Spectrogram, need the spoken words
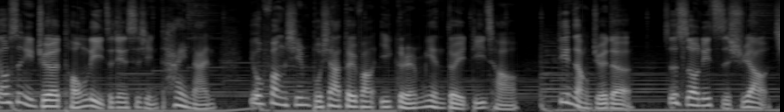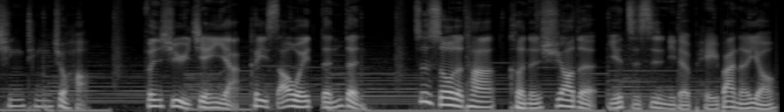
要是你觉得同理这件事情太难，又放心不下对方一个人面对低潮，店长觉得这时候你只需要倾听就好。分析与建议啊，可以稍微等等。这时候的他可能需要的也只是你的陪伴而已哦。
